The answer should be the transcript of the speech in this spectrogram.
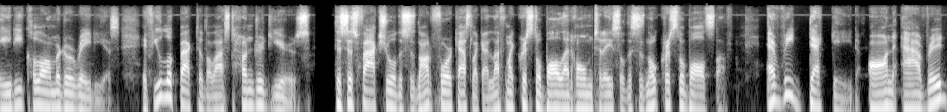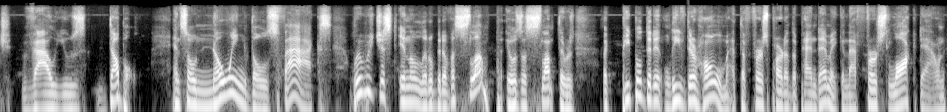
80 kilometer radius, if you look back to the last 100 years, this is factual. This is not forecast. Like I left my crystal ball at home today. So this is no crystal ball stuff. Every decade, on average, values double. And so, knowing those facts, we were just in a little bit of a slump. It was a slump. There was like people didn't leave their home at the first part of the pandemic and that first lockdown.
